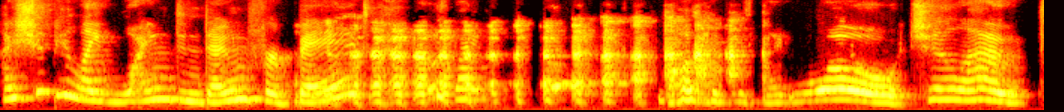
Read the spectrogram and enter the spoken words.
I should be like winding down for bed. Like, was like, whoa, chill out.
